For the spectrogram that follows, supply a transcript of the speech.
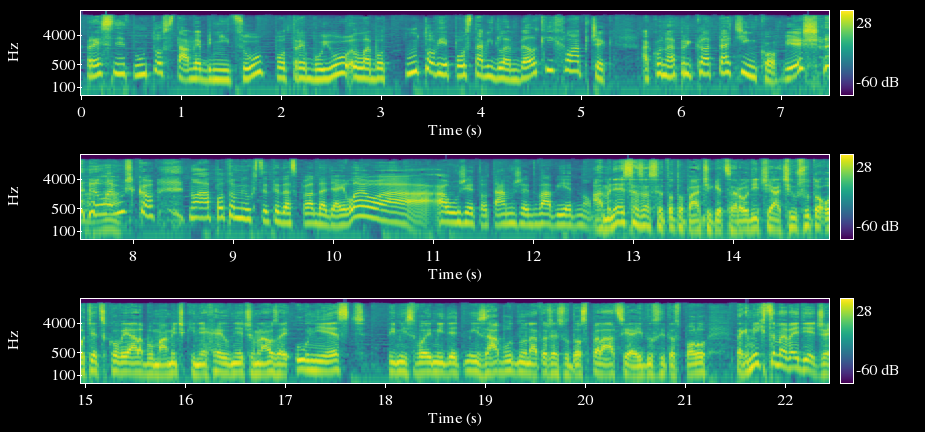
presne túto stavebnicu potrebujú, lebo túto vie postaviť len veľký chlapček, ako napríklad tatinko, vieš, Leuško. No a potom ju chce teda skladať aj Leo a, a už je to tam, že dva v jednom. A mne sa zase toto páči, keď sa rodičia, či už sú to oteckovia alebo mamičky, nechajú v niečom naozaj uniesť tými svojimi deťmi, zabudnú na to, že sú dospeláci a idú si to spolu. Tak my chceme vedieť, že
